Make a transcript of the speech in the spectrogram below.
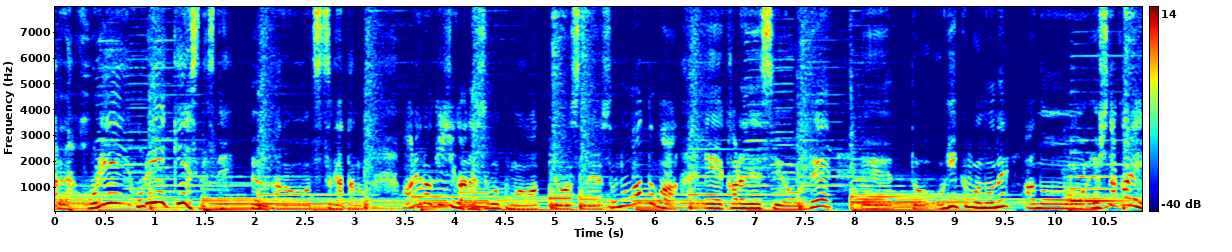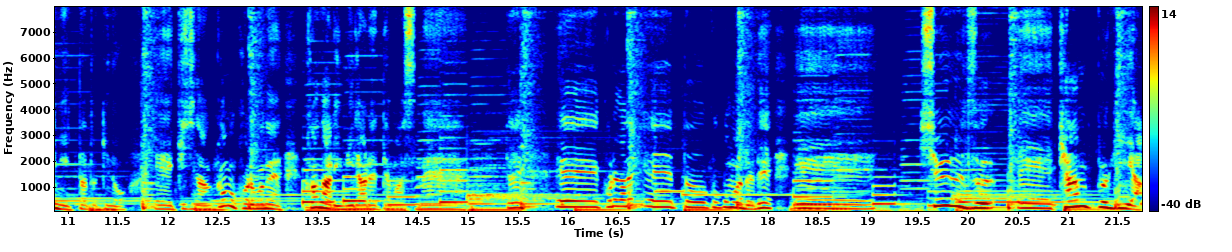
あれだ保冷保冷ケースですね、うん、あの筒型の。あれの記事がねすごく回ってますね。その後が、えー、カレーですよ。でえー、っと荻窪のねあのー、吉田カレーに行った時の、えー、記事なんかもこれもねかなり見られてますね。で、えー、これがねえー、っとここまでで、えー、シューズ、えー、キャンプギア、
